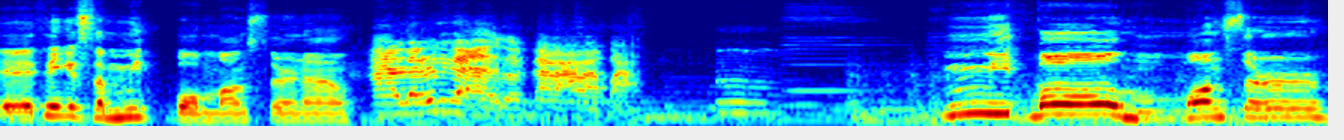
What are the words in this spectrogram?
I think it's the meatball monster now. Meatball monster.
